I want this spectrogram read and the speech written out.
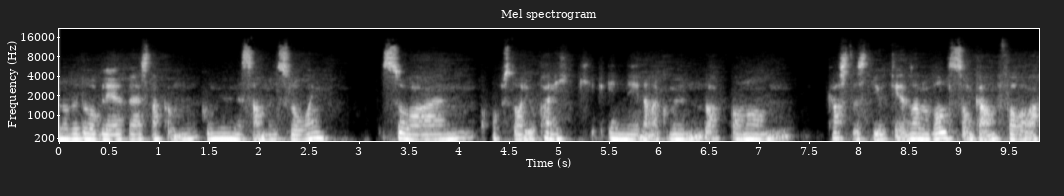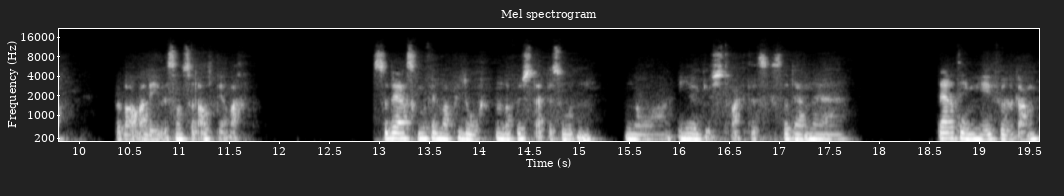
når det da blir snakk om kommunesammenslåing, så eh, oppstår det jo panikk inni denne kommunen. da, Og nå kastes de ut i en sånn voldsom kamp for å bevare livet sånn som det alltid har vært. Så der skal vi filme piloten, da første episoden, nå i august, faktisk. Så den er, der er ting i full gang.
